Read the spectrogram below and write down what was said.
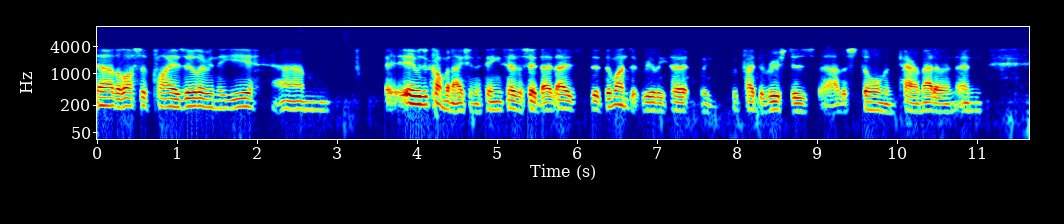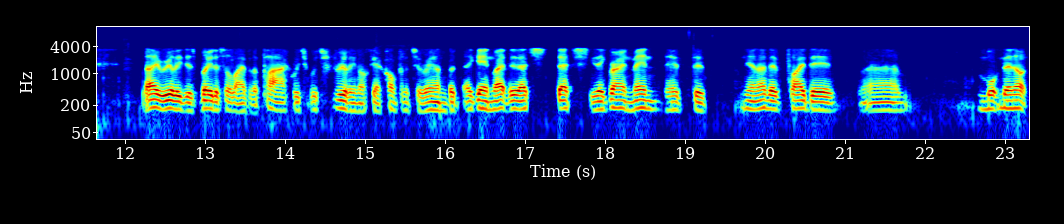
uh, the loss of players earlier in the year. Um, it was a combination of things. As I said, those the, the ones that really hurt. We, we played the Roosters, uh, the Storm, and Parramatta, and, and they really just beat us all over the park, which which really knocked our confidence around. But again, mate, that's that's they're grown men. They've, they've you know they've played their um, more, they're not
